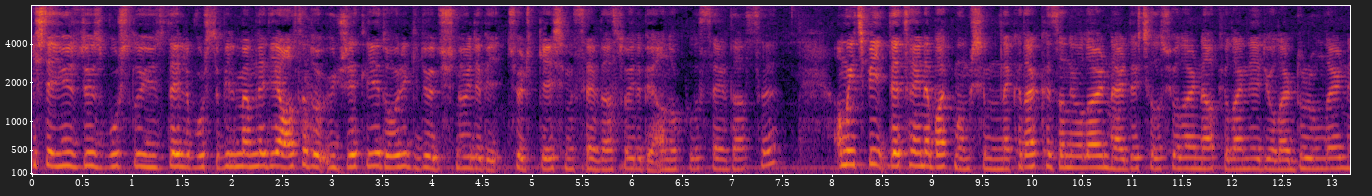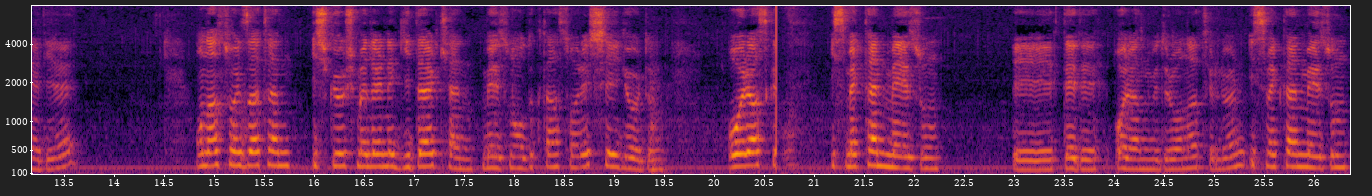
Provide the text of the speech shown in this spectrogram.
İşte yüzde yüz burslu, yüzde elli burslu bilmem ne diye alta doğru ücretliye doğru gidiyor. Düşün öyle bir çocuk gelişimi sevdası, öyle bir anaokulu sevdası. Ama hiçbir detayına bakmamışım. Ne kadar kazanıyorlar, nerede çalışıyorlar, ne yapıyorlar, ne ediyorlar, durumları ne diye. Ondan sonra zaten iş görüşmelerine giderken mezun olduktan sonra şey gördüm. O ara asgari İSMEK'ten mezun e, dedi oranın müdürü onu hatırlıyorum. İSMEK'ten mezun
